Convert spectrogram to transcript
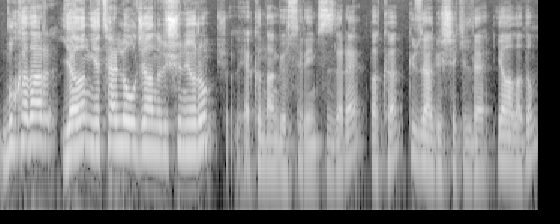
Bu kadar yağın yeterli olacağını düşünüyorum. Şöyle yakından göstereyim sizlere. Bakın güzel bir şekilde yağladım.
